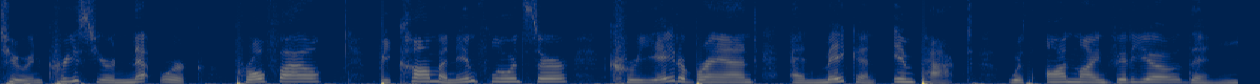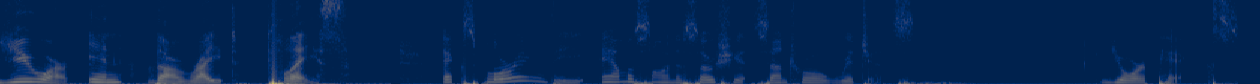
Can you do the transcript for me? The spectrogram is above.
to increase your network profile, become an influencer, create a brand, and make an impact with online video, then you are in the right place. Exploring the Amazon Associate Central widgets. Your picks.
